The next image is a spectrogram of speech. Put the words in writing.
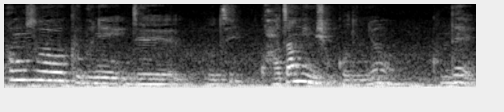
황소 그분이 이제 뭐지 과장님이셨거든요 근데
